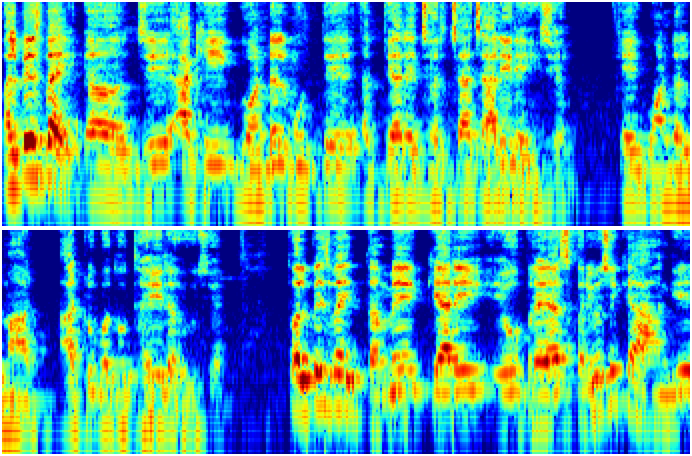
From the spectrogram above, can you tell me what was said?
અલ્પેશભાઈ જે આખી ગોંડલ મુદ્દે અત્યારે ચર્ચા ચાલી રહી છે, કે ગોંડલમાં આટલું બધું થઈ રહ્યું છે તો અલ્પેશભાઈ, તમે ક્યારે એવો પ્રયાસ કર્યો છે કે આ અંગે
